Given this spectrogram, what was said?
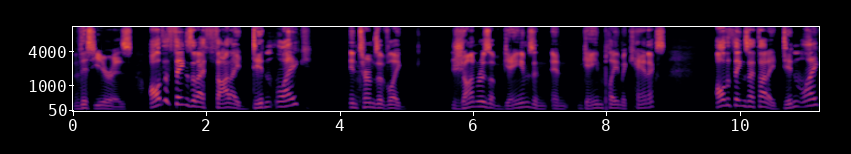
this year is all the things that I thought I didn't like in terms of like genres of games and and gameplay mechanics. All the things I thought I didn't like,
